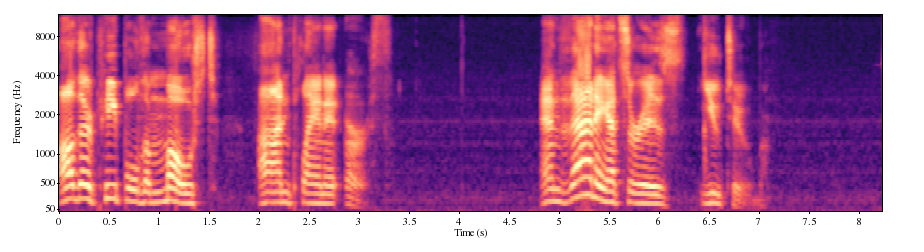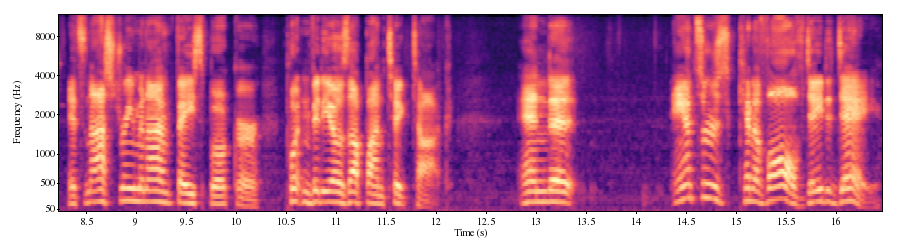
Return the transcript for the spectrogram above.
other people the most on planet Earth? And that answer is YouTube. It's not streaming on Facebook or putting videos up on TikTok. And uh, answers can evolve day to day.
